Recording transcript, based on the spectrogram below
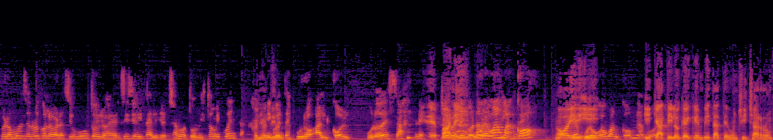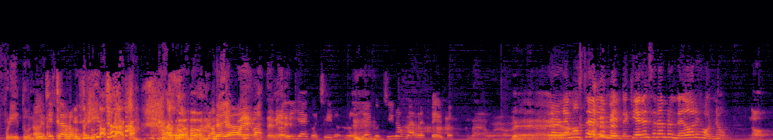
pero vamos a hacer una colaboración juntos y los ejercicios y tal, y yo, chamo, tú has visto mi cuenta, Coño, mi tío. cuenta es puro alcohol, puro desastre, yo no tengo nada Puro. No, y, Que y- y a ti lo que hay que invitarte es un chicharrón frito, una Un chicharrón ya tú frito. estás flaca. No, ya va, usted, mire. rodilla de cochino, rodilla de cochino, más respeto. Nah, huevón. Pero hablemos seriamente, ¿quieren ser emprendedores o no? No.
